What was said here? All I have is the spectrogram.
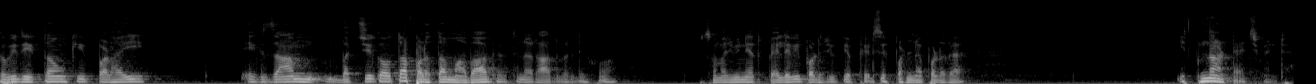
कभी देखता हूँ कि पढ़ाई एग्ज़ाम बच्चे का होता, पढ़ता माँ बाप है, उतना रात भर देखो आप। समझ में नहीं तो पहले भी पढ़ चुके फिर से पढ़ना पड़ रहा है। इतना अटैचमेंट है।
